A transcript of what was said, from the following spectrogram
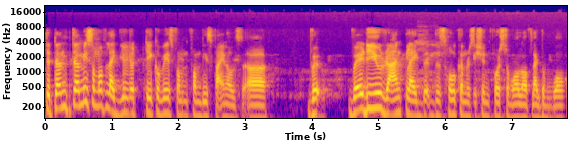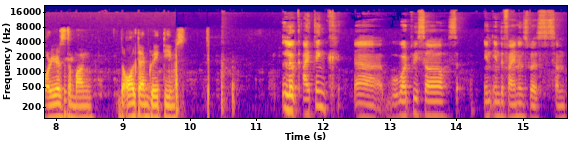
t- tell, tell me some of like your takeaways from from these finals uh, where do you rank like th- this whole conversation first of all of like the warriors among the all-time great teams Look, I think uh, what we saw in, in the finals was some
